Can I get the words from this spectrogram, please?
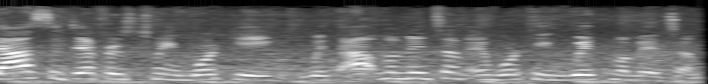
That's the difference between working without momentum and working with momentum.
